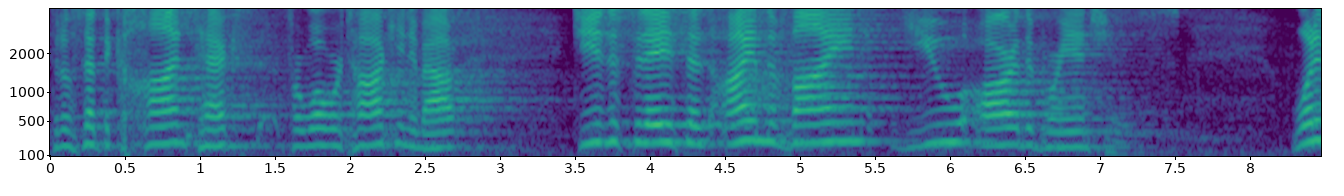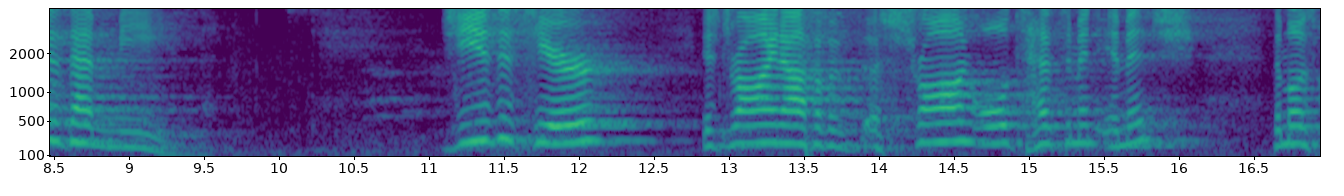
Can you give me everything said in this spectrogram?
that'll set the context for what we're talking about. Jesus today says, I am the vine, you are the branches. What does that mean? Jesus here is drawing off of a, a, strong Old Testament image. The most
